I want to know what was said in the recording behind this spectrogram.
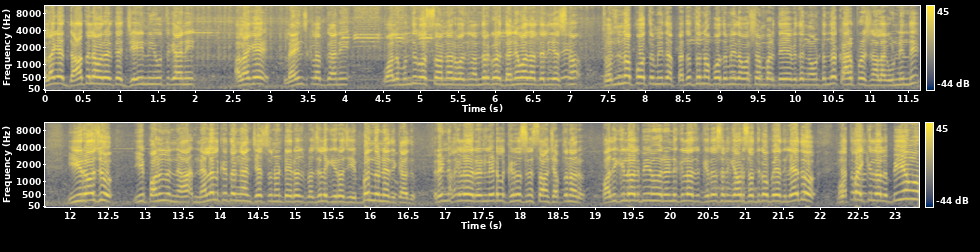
అలాగే దాతలు ఎవరైతే జైన్ యూత్ కానీ అలాగే లయన్స్ క్లబ్ కానీ వాళ్ళు ముందుకు వస్తూ ఉన్నారు. వాళ్ళందరూ కూడా ధన్యవాదాలు తెలియజేస్తున్నాం. దున్నపోత మీద పెద్ద దున్నపోత మీద వర్షం పడితే ఏ విధంగా ఉంటుందో కార్పొరేషన్ అలాగ ఉండింది. ఈరోజు ఈ పనులు నెలల క్రితం కానీ చేస్తుంటే ఈరోజు ప్రజలకు ఈరోజు ఇబ్బంది ఉండేది కాదు. రెండు కిలో రెండు లీటర్ల కిరోసిన్ ఇస్తామని చెప్తున్నారు. పది కిలోల బియ్యం రెండు కిలోల కిరోసిన్కి ఎవరు సర్దుకోపోయేది లేదు. ముప్పై కిలోల బియ్యము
